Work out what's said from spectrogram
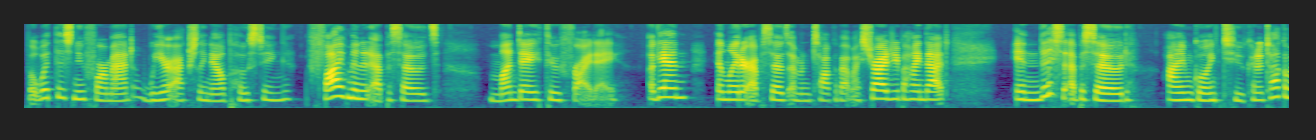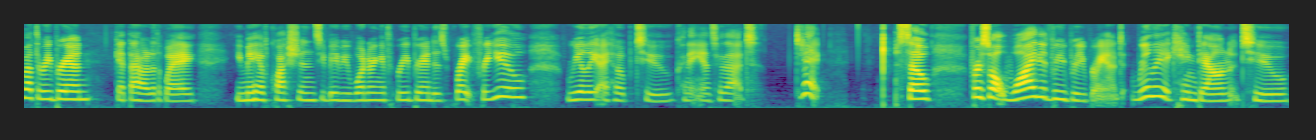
But with this new format, we are actually now posting five minute episodes Monday through Friday. Again, in later episodes, I'm going to talk about my strategy behind that. In this episode, I'm going to kind of talk about the rebrand, get that out of the way. You may have questions. You may be wondering if rebrand is right for you. Really, I hope to kind of answer that today. So, first of all, why did we rebrand? Really, it came down to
